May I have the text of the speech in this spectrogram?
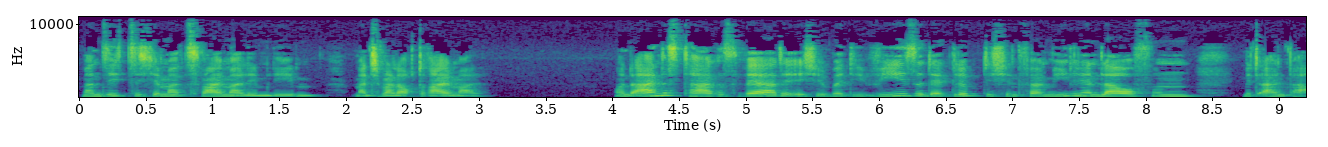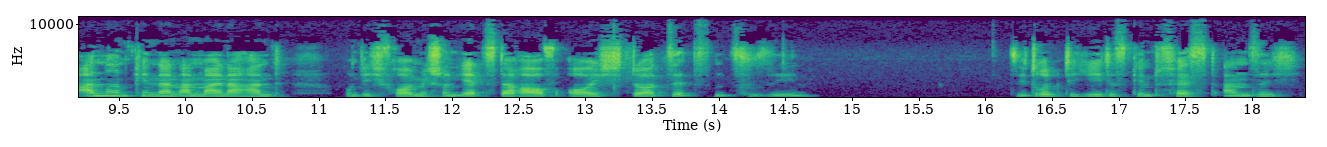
Man sieht sich immer zweimal im Leben, manchmal auch dreimal und eines Tages werde ich über die Wiese der glücklichen Familien laufen, mit ein paar anderen Kindern an meiner Hand, und ich freue mich schon jetzt darauf, euch dort sitzen zu sehen. Sie drückte jedes Kind fest an sich,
